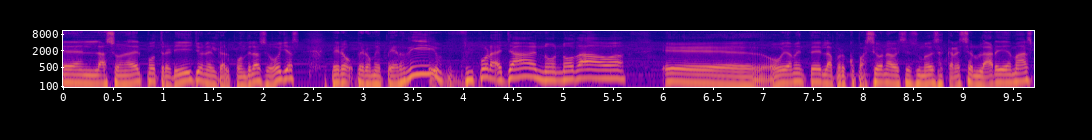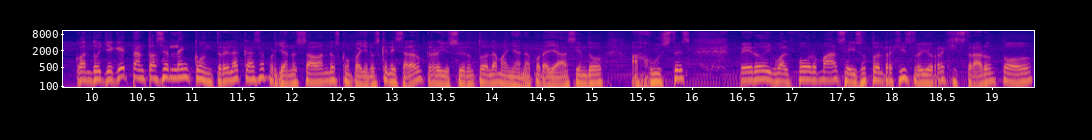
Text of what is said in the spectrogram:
en la zona del potrerillo, en el galpón de las cebollas, pero, pero me perdí, fui por allá, no, no daba. Eh, obviamente la preocupación a veces uno de sacar el celular y demás. Cuando llegué tanto a hacerla encontré la casa, pero ya no estaban los compañeros que la instalaron. Claro, ellos estuvieron toda la mañana por allá haciendo ajustes, pero de igual forma se hizo todo el registro, ellos registraron todo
